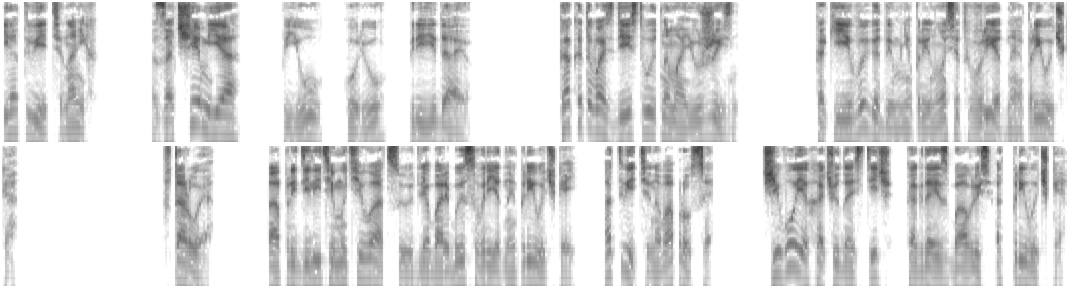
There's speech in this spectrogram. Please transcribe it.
и ответьте на них. Зачем я пью, курю, переедаю? Как это воздействует на мою жизнь? Какие выгоды мне приносит вредная привычка? Второе. Определите мотивацию для борьбы с вредной привычкой. Ответьте на вопросы. Чего я хочу достичь, когда избавлюсь от привычки?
